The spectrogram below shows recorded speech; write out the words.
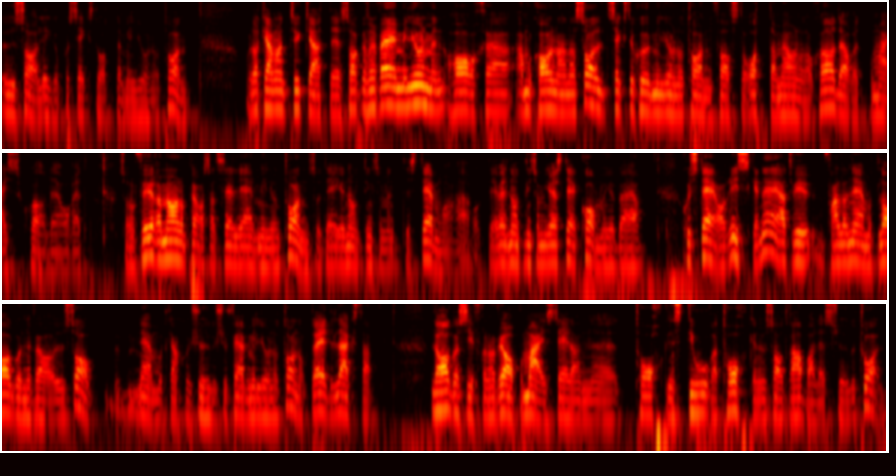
USA eh, ligger på 68 miljoner ton. Och då kan man tycka att eh, det saknas ungefär en miljon men har eh, amerikanerna sålt 67 miljoner ton första åtta månader av skördeåret på majsskördeåret. Så de fyra månader på sig att sälja en miljon ton så det är ju någonting som inte stämmer här och det är väl någonting som USD kommer ju börja justera. Risken är att vi faller ner mot lagernivå i USA ner mot kanske 20-25 miljoner ton och då är det lägsta lagersiffrorna vi har på majs sedan eh, tork, den stora torken i USA drabbades 2012.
